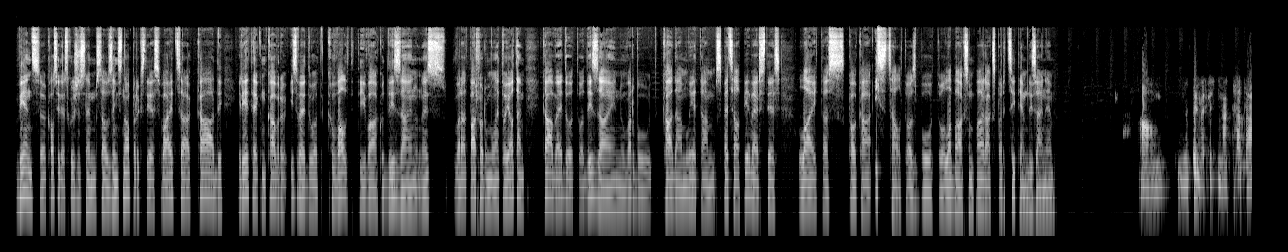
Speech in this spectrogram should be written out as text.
Viens uh, klausītājs, kurš zem savu ziņas nav parakstījis, vaicā, kādi ir ieteikumi, kā var izveidot kvalitatīvāku dizainu. Un es varētu pārformulēt to jautājumu, kā veidot to dizainu, varbūt kādām lietām speciāli pievērsties, lai tas kaut kā izceltos, būtu labāks un pārāks par citiem dizainiem. Um, nu, Pirmais, kas man nāk prātā,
